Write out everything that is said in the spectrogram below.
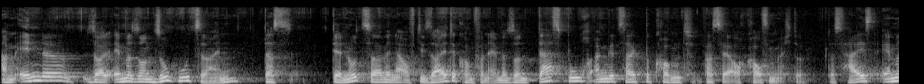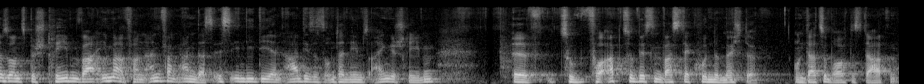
am Ende soll Amazon so gut sein, dass der Nutzer, wenn er auf die Seite kommt von Amazon, das Buch angezeigt bekommt, was er auch kaufen möchte. Das heißt, Amazons Bestreben war immer von Anfang an, das ist in die DNA dieses Unternehmens eingeschrieben, äh, zu, vorab zu wissen, was der Kunde möchte. Und dazu braucht es Daten.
